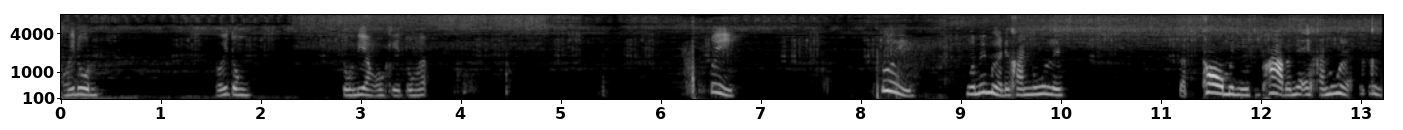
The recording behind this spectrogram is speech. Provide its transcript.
โอ้ยโดน โอ้ยตรง ตรงเดียงโอเคตรงแล้วเฮ้ยเฮ้ยมันไม่เหมือนไอ้คันนู้นเลยแบบท่อมาอยู่สภาพแบบนี้ไอ้คันนู้นอะอื้อ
